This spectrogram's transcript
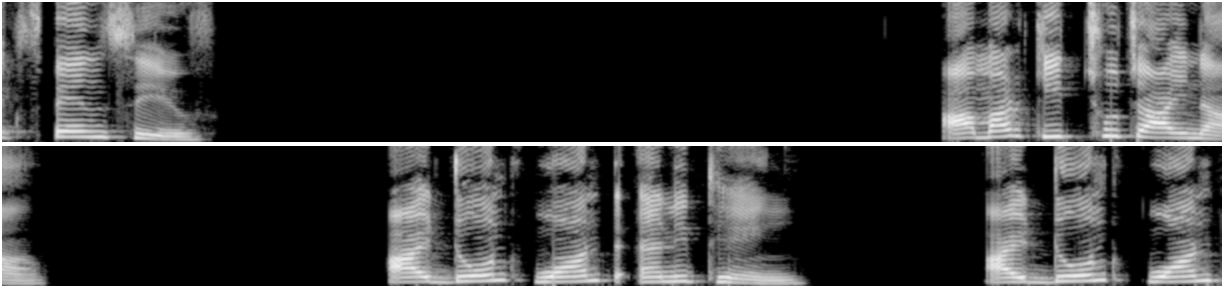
expensive আমার কিচ্ছু চাই না। I don't want anything I don't want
